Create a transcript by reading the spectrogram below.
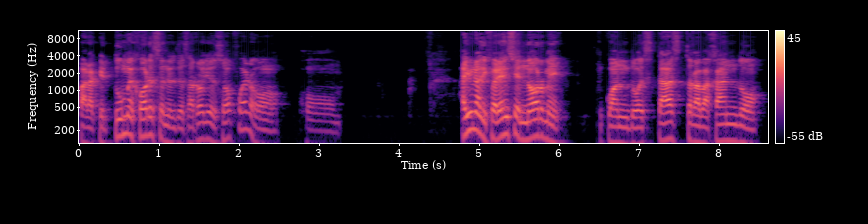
¿Para que tú mejores en el desarrollo de software o... Hay una diferencia enorme cuando estás trabajando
